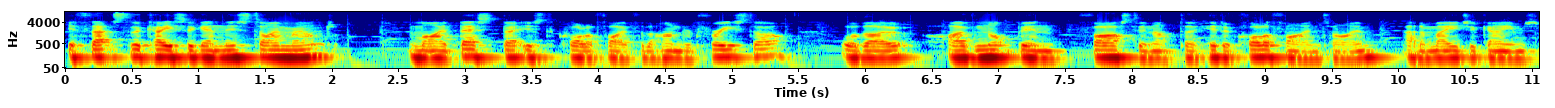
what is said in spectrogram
if that's the case again this time round, my best bet is to qualify for the 100 freestyle, although I've not been fast enough to hit a qualifying time at a major games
